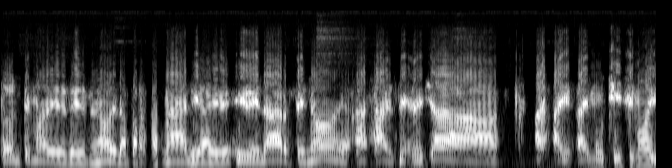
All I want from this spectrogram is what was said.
todo el tema de, de, ¿no? de la parafernalia y, y del arte no A- a- desde ya ha- hay, hay muchísimo y,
